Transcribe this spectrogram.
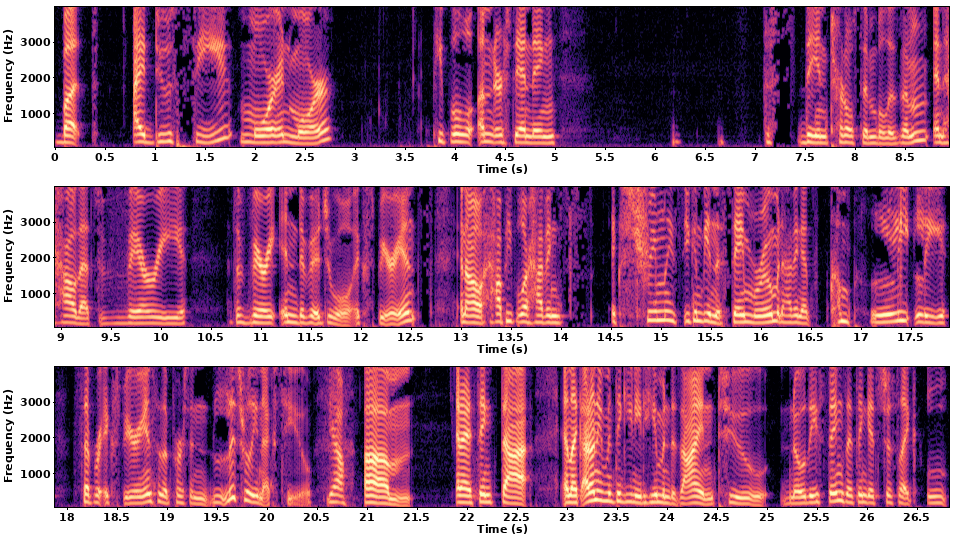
but I do see more and more people understanding the the internal symbolism and how that's very it's a very individual experience and how, how people are having extremely you can be in the same room and having a completely separate experience than the person literally next to you. Yeah. um and i think that and like i don't even think you need human design to know these things. I think it's just like l-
